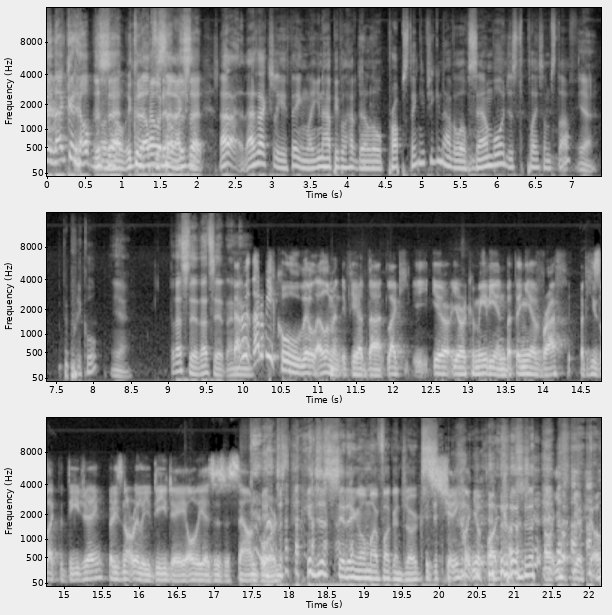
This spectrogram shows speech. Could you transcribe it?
I mean, that could help the set. No, it could help That the would set. help actually. That, that's actually a thing. Like you know how people have their little props thing. If you can have a little soundboard just to play some stuff, Yeah, it'd be pretty cool. yeah. But that's it. That's it. I That'd, mean, that'd be a cool little element if you had that. Like you're you're a comedian, but then you have Raf, but he's like the DJ, but he's not really a DJ. All he has is a soundboard. just, he's just shitting on my fucking jokes. he's just shitting on your podcast. oh, your, your show.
